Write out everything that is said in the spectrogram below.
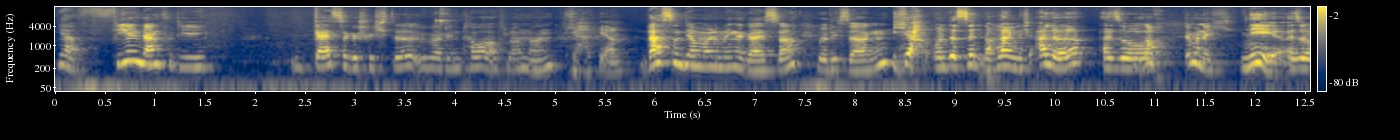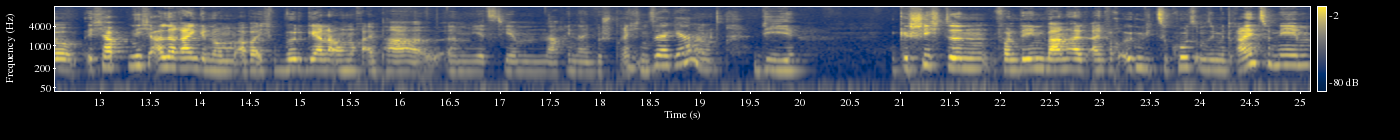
Ja, vielen Dank für die Geistergeschichte über den Tower of London. Ja, gern. Das sind ja mal eine Menge Geister, würde ich sagen. Ja, und es sind noch lange nicht alle. Also noch immer nicht. Nee, also ich habe nicht alle reingenommen, aber ich würde gerne auch noch ein paar ähm, jetzt hier im Nachhinein besprechen. Sehr gerne. Die Geschichten von denen waren halt einfach irgendwie zu kurz, um sie mit reinzunehmen,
